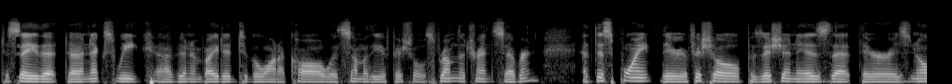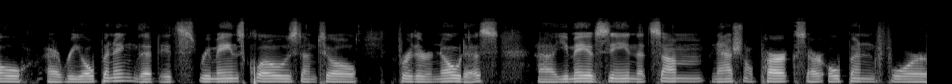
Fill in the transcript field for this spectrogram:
to say that uh, next week I've been invited to go on a call with some of the officials from the Trent Severn. At this point, their official position is that there is no uh, reopening, that it remains closed until further notice. Uh, you may have seen that some national parks are open for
